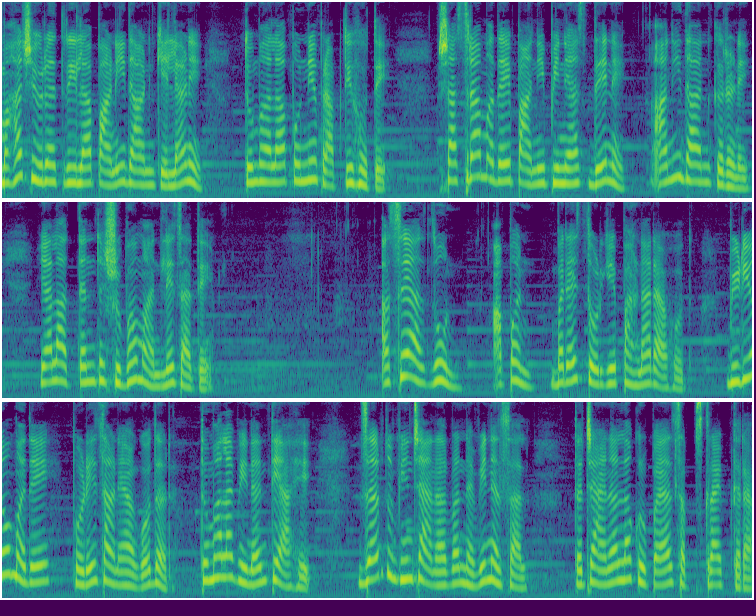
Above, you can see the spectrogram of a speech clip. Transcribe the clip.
महाशिवरात्रीला पाणी दान केल्याने तुम्हाला पुण्यप्राप्ती होते. शास्त्रामध्ये पाणी पिण्यास देणे आणि दान करणे याला अत्यंत शुभ मानले जाते. असे अजून आपण बरेच तोडगे पाहणार आहोत. व्हिडिओमध्ये पुढे जाण्या अगोदर तुम्हाला विनंती आहे जर तुम्ही चॅनलवर नवीन असाल तर चॅनलला कृपया सबस्क्राईब करा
